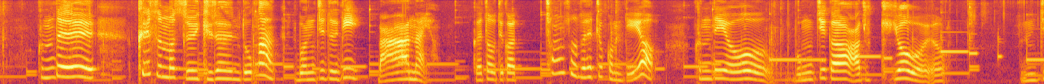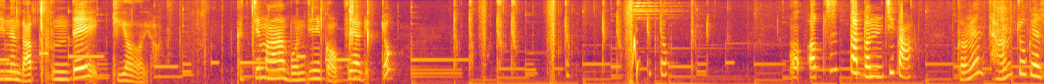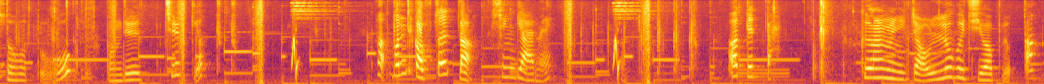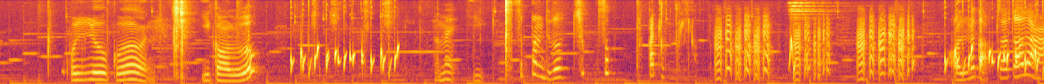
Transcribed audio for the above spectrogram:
근데 크리스마스를 기다리는 동안 먼지들이 많아요. 그래서 우리가 청소를 해줄 건데요. 근데요, 먼지가 아주 귀여워요. 먼지는 나쁜데 귀여워요. 그치만 먼지니까 없애야겠죠? 어, 없었다 먼지가. 그러면 다음 쪽에서도 먼지 칠게요. 아, 먼지가 없어졌다. 신기하네. 아, 됐다. 그러면 이제 얼룩을 지워볼까? 얼룩은 이걸로 그다음에 이 스펀지로 슥슥 닦아줄게요. 얼룩 없어져라.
